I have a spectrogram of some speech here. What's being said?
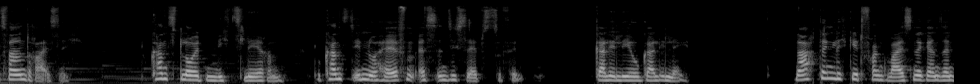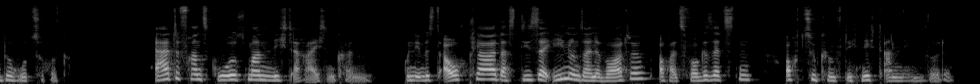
32. Du kannst Leuten nichts lehren. Du kannst ihnen nur helfen, es in sich selbst zu finden. Galileo Galilei. Nachdenklich geht Frank Weißnecker in sein Büro zurück. Er hatte Franz Großmann nicht erreichen können. Und ihm ist auch klar, dass dieser ihn und seine Worte, auch als Vorgesetzten, auch zukünftig nicht annehmen würde.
